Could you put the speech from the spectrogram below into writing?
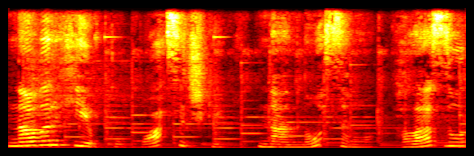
На верхівку пасочки наносимо глазур.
